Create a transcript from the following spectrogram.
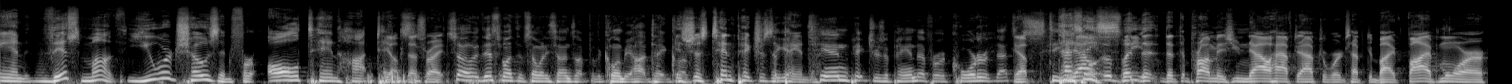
And this month, you were chosen for all 10 hot takes. Yep, that's right. So this month, if somebody signs up for the Columbia Hot Take Club, It's just 10 pictures of panda. ten pictures of panda for a quarter. That's Yep. steep. That's Now, a but the, the, the problem is you now have to afterwards have to buy five more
